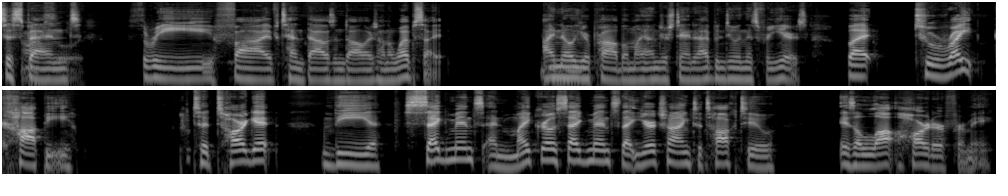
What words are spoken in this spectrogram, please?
to spend Absolutely. three, five, ten thousand dollars on a website. I know Mhm. your problem. I understand it. I've been doing this for years. But to write copy to target the segments and micro segments that you're trying to talk to is a lot harder for me.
